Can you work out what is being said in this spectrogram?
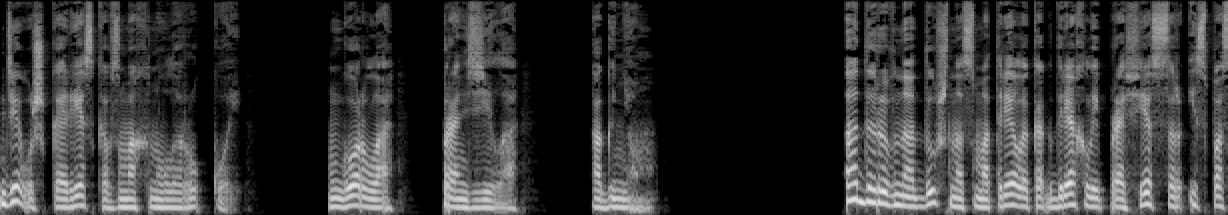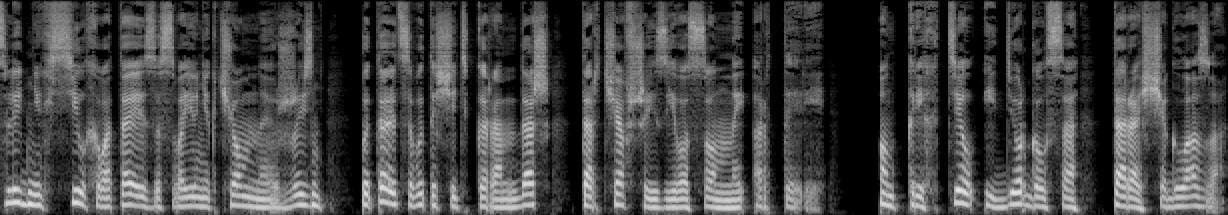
девушка резко взмахнула рукой. Горло пронзило огнем. Ада равнодушно смотрела, как дряхлый профессор из последних сил, хватаясь за свою никчемную жизнь, пытается вытащить карандаш, торчавший из его сонной артерии. Он кряхтел и дергался, тараща глаза.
